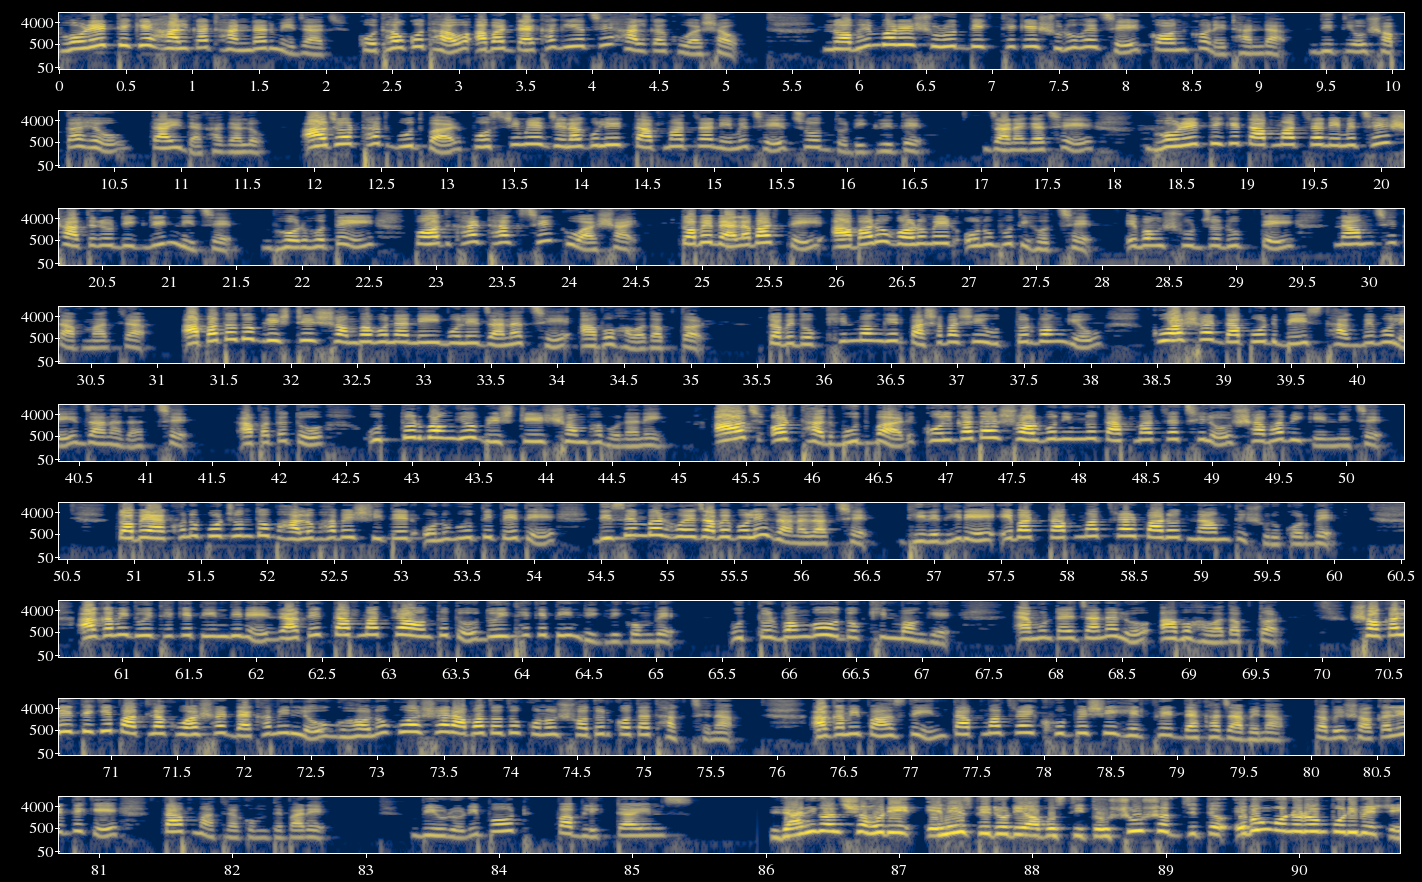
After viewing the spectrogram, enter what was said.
ভোরের দিকে হালকা ঠান্ডার মেজাজ। কোথাও কোথাও আবার দেখা গিয়েছে হালকা কুয়াশাও। নভেম্বরের শুরুর দিক থেকে শুরু হয়েছে কনকনে ঠান্ডা। দ্বিতীয় সপ্তাহেও তাই দেখা গেল। আজ অর্থাৎ বুধবার পশ্চিমের জেলাগুলির তাপমাত্রা নেমেছে চোদ্দ ডিগ্রিতে। জানা গেছে, ভোরের দিকে তাপমাত্রা নেমেছে সতেরো ডিগ্রির নিচে। ভোর হতেই পথঘাট ঢাকছে কুয়াশায়। তবে বেলা বাড়তেই আবারও গরমের অনুভূতি হচ্ছে। এবং সূর্য ডুবতেই নামছে তাপমাত্রা। আপাতত বৃষ্টির সম্ভাবনা নেই বলে জানাচ্ছে আবহাওয়া দপ্তর। তবে দক্ষিণবঙ্গের পাশাপাশি উত্তরবঙ্গেও কুয়াশার দাপট বেশ থাকবে বলে জানা যাচ্ছে। আপাতত উত্তরবঙ্গেও বৃষ্টির সম্ভাবনা নেই। আজ অর্থাৎ বুধবার কলকাতার সর্বনিম্ন তাপমাত্রা ছিল স্বাভাবিকের নিচে। তবে এখনও পর্যন্ত ভালোভাবে শীতের অনুভূতি পেতে ডিসেম্বর হয়ে যাবে বলে জানা যাচ্ছে। ধীরে ধীরে এবার তাপমাত্রার পারদ নামতে শুরু করবে। আগামী দুই থেকে তিন দিনে রাতের তাপমাত্রা অন্তত দুই থেকে তিন ডিগ্রি কমবে। উত্তরবঙ্গ ও দক্ষিণবঙ্গে, এমনটাই জানালো আবহাওয়া দপ্তর। সকালের দিকে পাতলা কুয়াশার দেখা মিললেও ঘন কুয়াশার আপাতত কোনো সতর্কতা থাকছে না। আগামী পাঁচ দিন তাপমাত্রায় খুব বেশি হেরফের দেখা যাবে না, তবে সকালের দিকে তাপমাত্রা কমতে পারে। Bureau report, public times. Raniganj শহরের এনএসবি রোডে অবস্থিত সুসজ্জিত এবং মনোরম পরিবেশে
